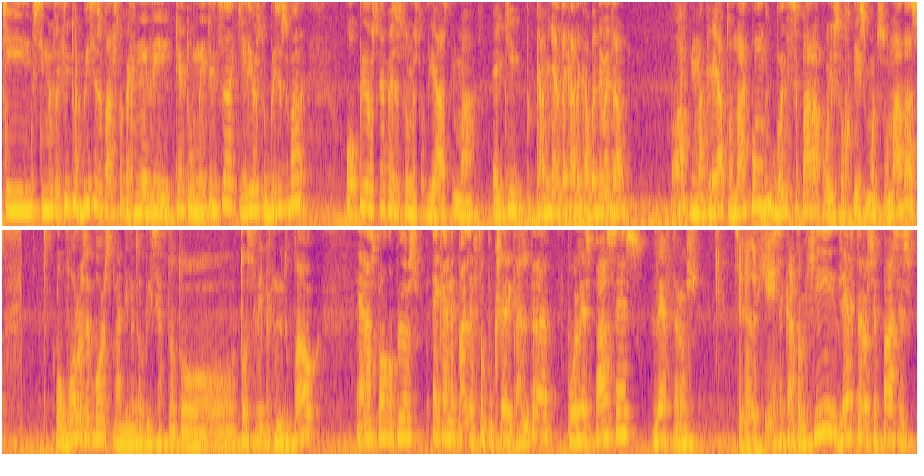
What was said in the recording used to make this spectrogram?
και η συμμετοχή του Μπίσεσβαρ στο παιχνίδι και του Μίτριτσα, κυρίως του Μπίσεσβαρ, ο οποίος έπαιζε στο μεσοδιάστημα εκεί καμιά 10-15 μέτρα απ- μακριά από τον Άκπομ, βοήθησε πάρα πολύ στο χτίσιμο της ομάδας. Ο Βόλος δεν μπόρεσε να αντιμετωπίσει αυτό το, το στυλ παιχνίδι του Πάοκ. Ένας Πάοκ ο οποίος έκανε πάλι αυτό που ξέρει καλύτερα, πολλές πάσες, δεύτερος Σε κατοχή. σε κατοχή, δεύτερος σε πάσες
